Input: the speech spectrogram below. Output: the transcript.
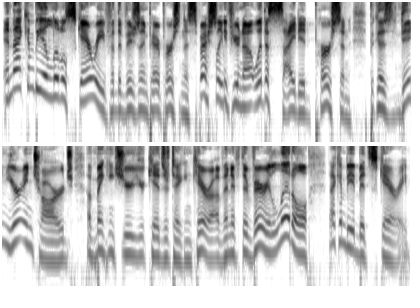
and that can be a little scary for the visually impaired person, especially if you're not with a sighted person, because then you're in charge of making sure your kids are taken care of. And if they're very little, that can be a bit scary.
